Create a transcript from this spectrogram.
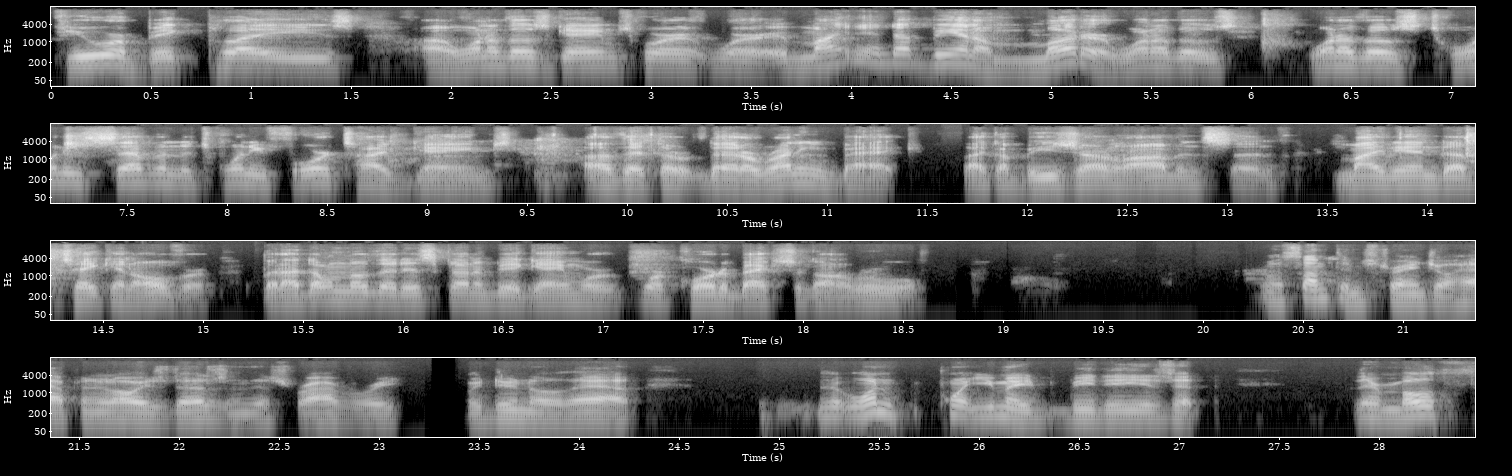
fewer big plays, uh, one of those games where where it might end up being a mutter, one of those one of those 27 to 24 type games uh, that the, that a running back like a Bijan Robinson might end up taking over. But I don't know that it's going to be a game where, where quarterbacks are going to rule. Well, something strange will happen. It always does in this rivalry. We do know that. The one point you made, BD, is that they're both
